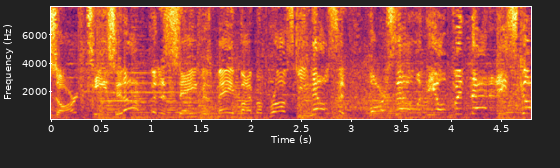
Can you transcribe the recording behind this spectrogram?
Brassard tees it up, and a save is made by Bobrovsky. Nelson, Barzal with the open net, and he scores!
